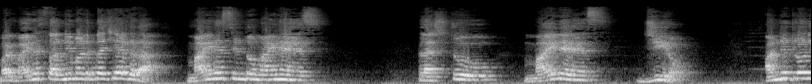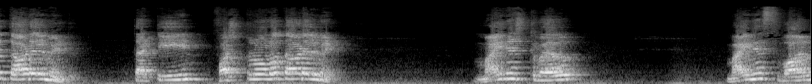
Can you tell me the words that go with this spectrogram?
మరి మైనస్తో అన్ని మల్టిప్లై చేయాలి కదా. Minus into minus plus two minus zero. అన్నిట్లోని థర్డ్ ఎలిమెంట్. థర్టీన్ ఫస్ట్ రోలో third element. Minus twelve minus one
